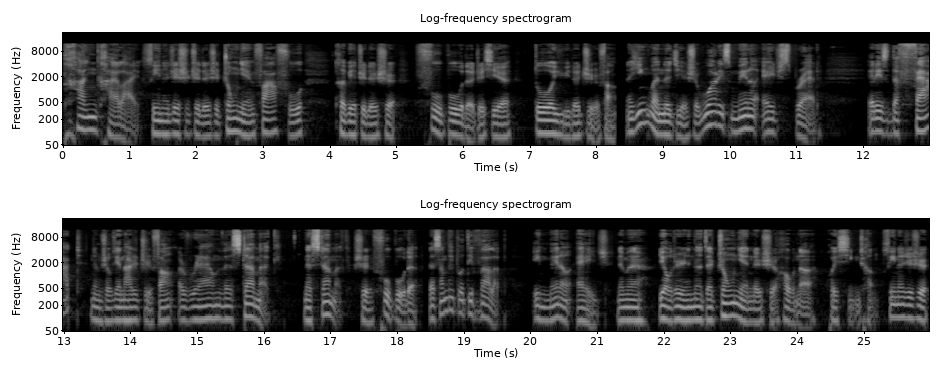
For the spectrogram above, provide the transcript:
摊开来，所以呢，这是指的是中年发福，特别指的是腹部的这些多余的脂肪。那英文的解释，What is middle age spread? It is the fat。那么首先它是脂肪 around the stomach。那 stomach 是腹部的。That some people develop in middle age。那么有的人呢，在中年的时候呢。会形成，所以呢，就是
